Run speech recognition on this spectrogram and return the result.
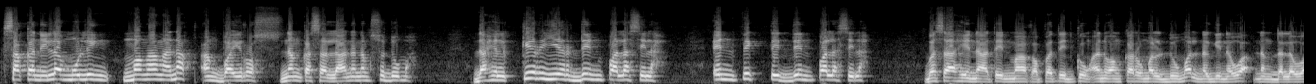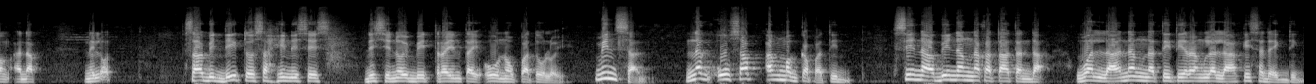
sa kanila muling manganganak ang virus ng kasalanan ng Sodoma. Dahil carrier din pala sila. Infected din pala sila. Basahin natin mga kapatid kung ano ang karumal-dumal na ginawa ng dalawang anak ni Lot. Sabi dito sa Genesis 19.31 patuloy. Minsan, nag-usap ang magkapatid. Sinabi ng nakatatanda, wala nang natitirang lalaki sa daigdig.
